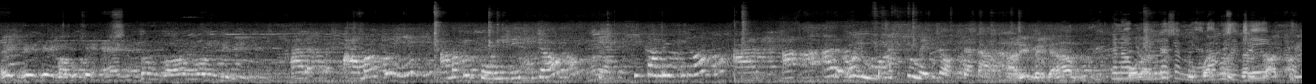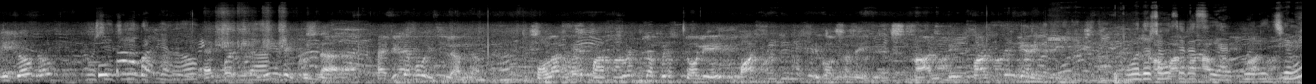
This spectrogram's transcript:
এই এই, এই, বাবুকে একদম গরম গরম দিবি। আর আমাকে আমাকে পনিরের চপ ক্যাপসিকামের চপ আর আর ওই দাও আরে ম্যাডাম বসেছে। দেখে নাও একবার দেখুন না হ্যাঁ যেটা বলছিলাম পলাশের পাঁচশোর চপের স্টলে বাসি জিনিসের গন্ধ নেই। হান্ড্রেড পার্সেন্ট গ্যারেন্টি তোমাদের সঙ্গে সেটা শেয়ার করে নিচ্ছি আমি।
